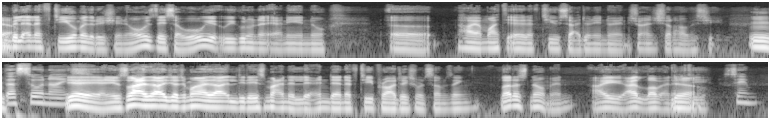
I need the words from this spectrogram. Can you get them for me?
يعني. بال NFT وما ادري شنو إيش يسووا ويقولون يعني إنه آه، هاي مالتي ان اف تي وساعدوني إنه يعني شلون أنشرها بس شيء مم. That's so nice. يا يعني صراحة اذا يا جماعة إذا اللي يسمعنا اللي عنده ان اف تي projects or something let us know man. I I love NFT Same.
